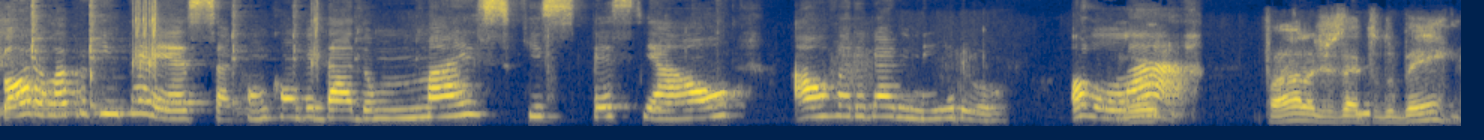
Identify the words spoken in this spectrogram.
bora lá para o que interessa, com um convidado mais que especial, Álvaro Garneiro. Olá! Oi. Fala, José, tudo bem?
